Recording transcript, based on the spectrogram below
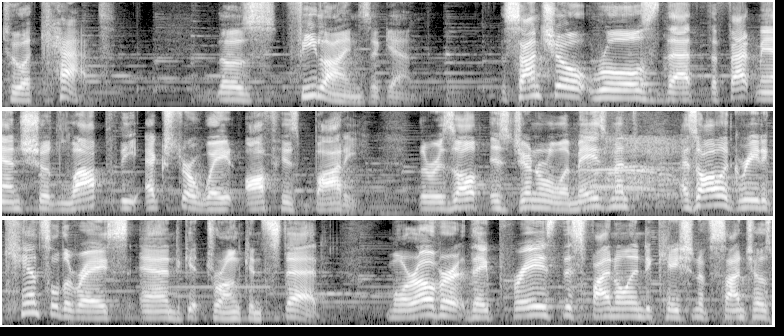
to a cat. Those felines again. Sancho rules that the fat man should lop the extra weight off his body. The result is general amazement, as all agree to cancel the race and get drunk instead. Moreover, they praise this final indication of Sancho's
